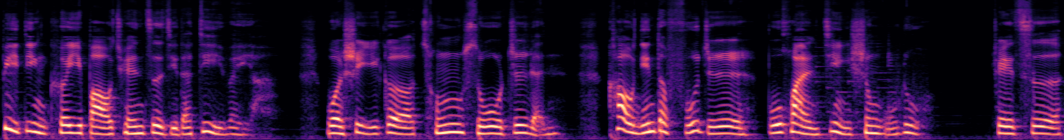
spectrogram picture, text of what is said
必定可以保全自己的地位呀。我是一个从俗之人，靠您的扶植，不患晋升无路。这次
